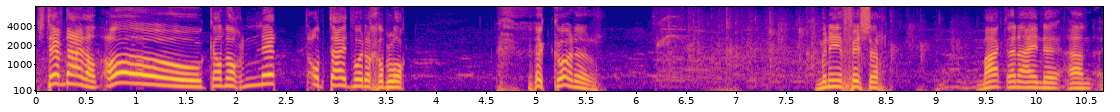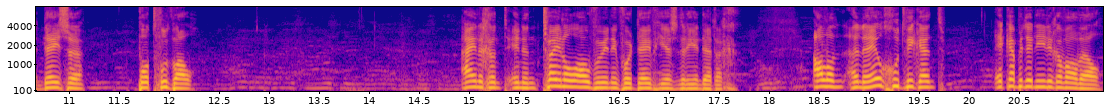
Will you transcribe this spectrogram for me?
Stef Nijland. Oh, kan nog net op tijd worden geblokt. Corner. Meneer Visser maakt een einde aan deze pot voetbal. Eindigend in een 2-0 overwinning voor DVS 33. Allen een heel goed weekend. Ik heb het in ieder geval wel.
